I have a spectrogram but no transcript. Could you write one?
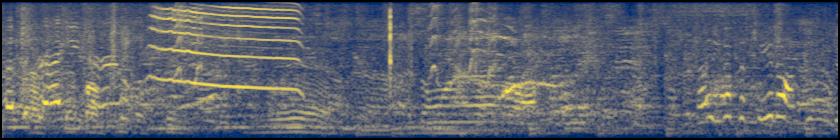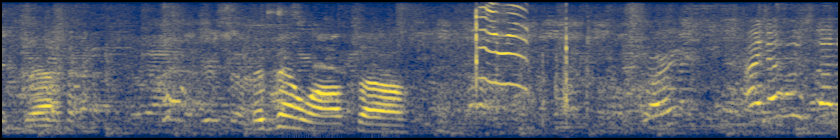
Let's drag you through. Oh, you got the feet on too. Yeah. It's been a while, so. Sorry? I know who that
